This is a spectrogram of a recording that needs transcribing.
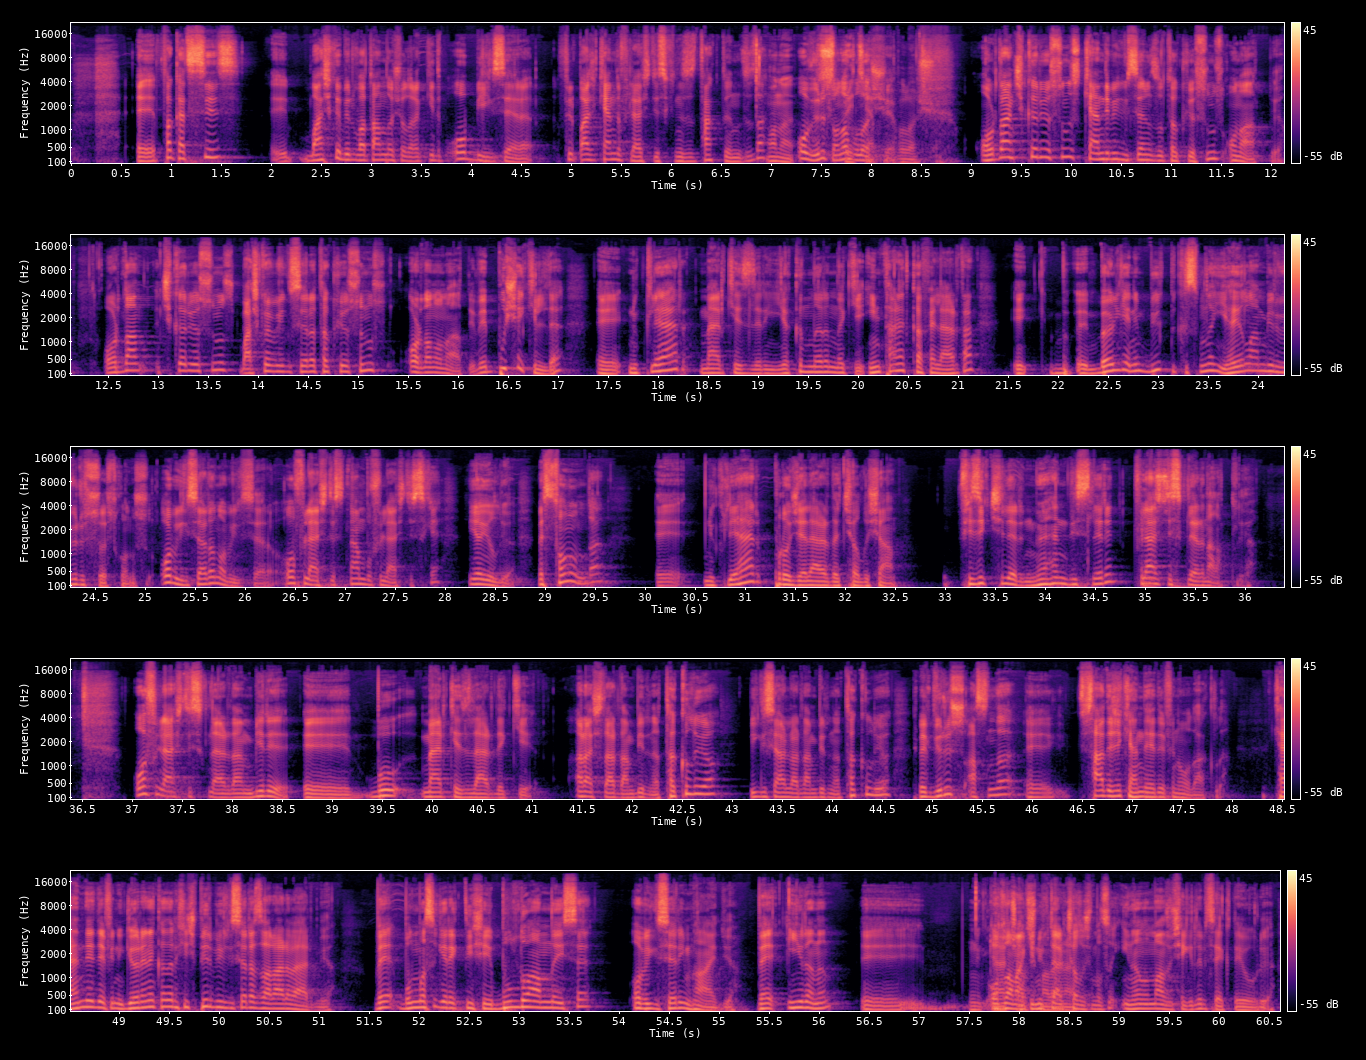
E, fakat siz e, başka bir vatandaş olarak gidip o bilgisayara kendi flash diskinizi taktığınızda Ona o virüs ona bulaşıyor. yapıyor, bulaşıyor. Oradan çıkarıyorsunuz, kendi bilgisayarınıza takıyorsunuz, ona atlıyor. Oradan çıkarıyorsunuz, başka bir bilgisayara takıyorsunuz, oradan ona atlıyor. Ve bu şekilde e, nükleer merkezlerin yakınlarındaki internet kafelerden e, e, bölgenin büyük bir kısmına yayılan bir virüs söz konusu. O bilgisayardan o bilgisayara, o flash diskten bu flash diske yayılıyor. Ve sonunda e, nükleer projelerde çalışan fizikçilerin, mühendislerin flash disklerine atlıyor. O flash disklerden biri e, bu merkezlerdeki araçlardan birine takılıyor. Bilgisayarlardan birine takılıyor. Ve virüs aslında e, sadece kendi hedefine odaklı. Kendi hedefini görene kadar hiçbir bilgisayara zarar vermiyor. Ve bulması gerektiği şeyi bulduğu anda ise o bilgisayarı imha ediyor. Ve İran'ın e, o zamanki nükleer çalışması inanılmaz bir şekilde bir sekteye uğruyor.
